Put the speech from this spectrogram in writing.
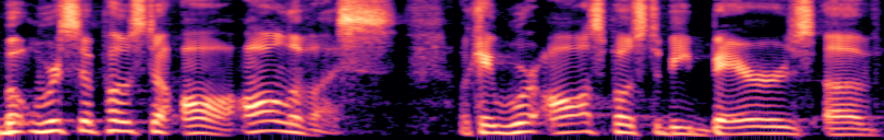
But we're supposed to all all of us okay we're all supposed to be bearers of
